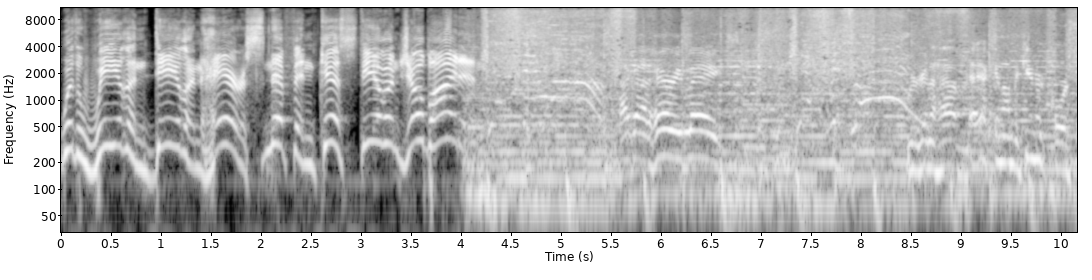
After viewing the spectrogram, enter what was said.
with wheeling, dealing, hair sniffing, kiss stealing Joe Biden. I got hairy legs. We're going to have economic intercourse.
